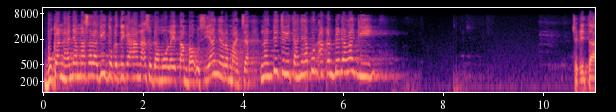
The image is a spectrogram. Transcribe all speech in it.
Bukan hanya masalah gitu ketika anak sudah mulai tambah usianya remaja, nanti ceritanya pun akan beda lagi. Cerita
